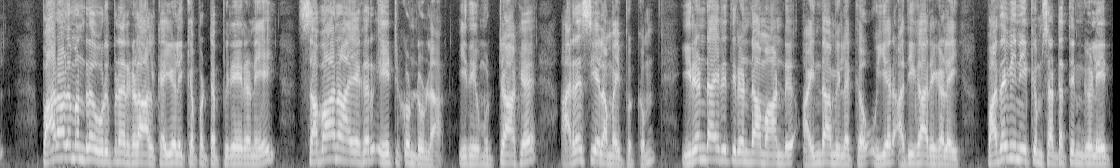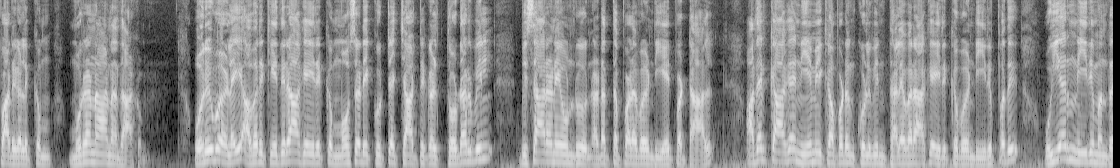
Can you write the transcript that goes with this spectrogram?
பாராளுமன்ற உறுப்பினர்களால் கையளிக்கப்பட்ட பிரேரணையை சபாநாயகர் ஏற்றுக்கொண்டுள்ளார். இது முற்றாக அரசியலமைப்புக்கும் இரண்டாயிரத்தி இரண்டாம் ஆண்டு ஐந்தாம் இலக்க உயர் அதிகாரிகளை பதவி நீக்கும் சட்டத்தின் கீழ் ஏற்பாடுகளுக்கும் முரணானதாகும். ஒருவேளை அவருக்கு எதிராக இருக்கும் மோசடி குற்றச்சாட்டுகள் தொடர்பில் விசாரணை ஒன்று நடத்தப்பட வேண்டி ஏற்பட்டால் அதற்காக நியமிக்கப்படும் குழுவின் தலைவராக இருக்க வேண்டி இருப்பது உயர் நீதிமன்ற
